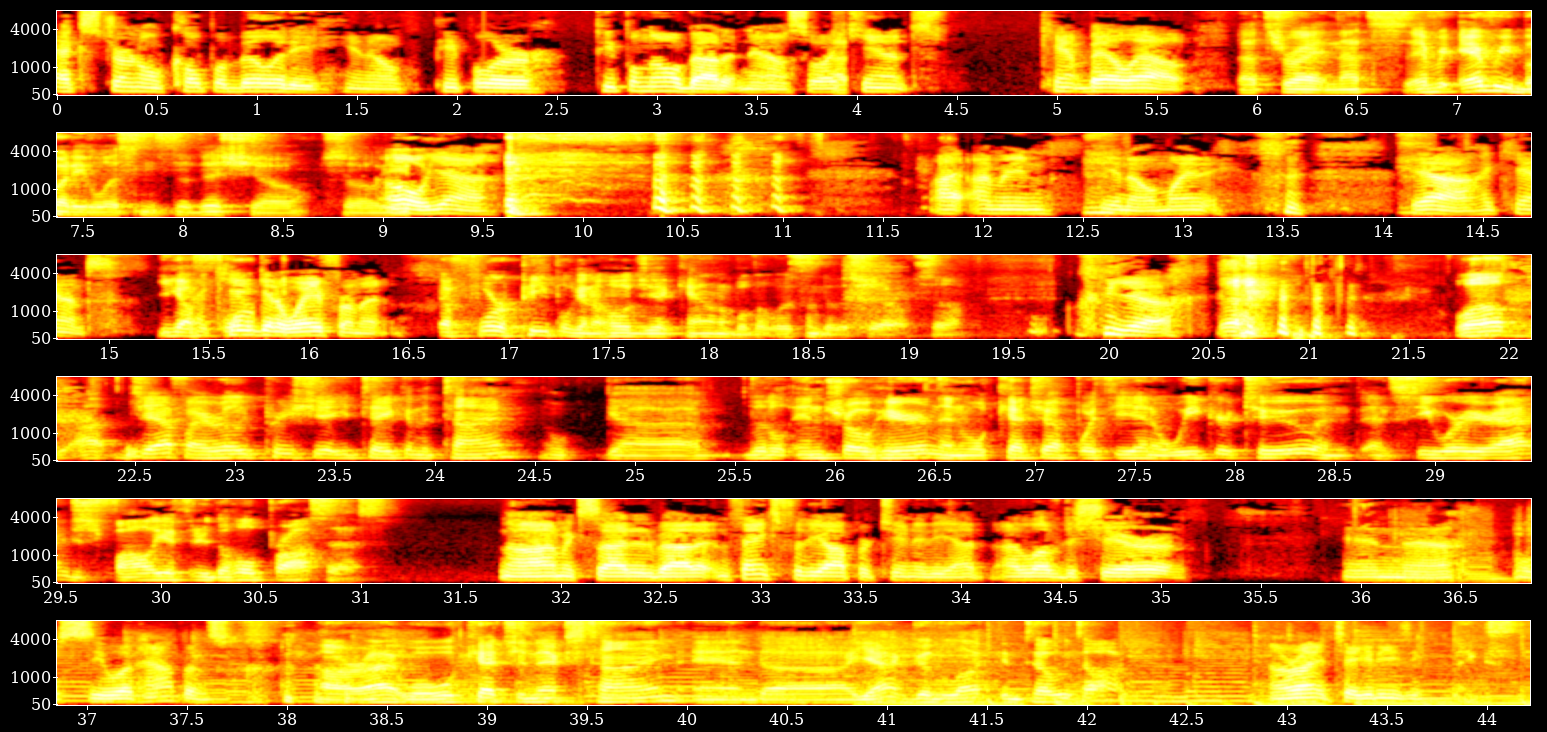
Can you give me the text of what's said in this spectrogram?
external culpability. You know, people are people know about it now, so I can't can't bail out. That's right, and that's every everybody listens to this show. So oh yeah. I, I mean, you know, my yeah, I can't. You got I can can't get away from it. Got four people going to hold you accountable to listen to the show. So yeah. Well, uh, Jeff, I really appreciate you taking the time. Uh, little intro here, and then we'll catch up with you in a week or two and, and see where you're at and just follow you through the whole process. No, I'm excited about it, and thanks for the opportunity. I, I love to share, and and uh, we'll see what happens. All right. Well, we'll catch you next time, and uh, yeah, good luck until we talk. All right. Take it easy. Thanks.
